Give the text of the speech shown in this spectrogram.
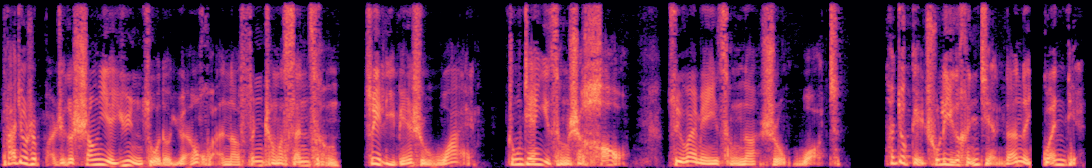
他就是把这个商业运作的圆环呢分成了三层，最里边是 why，中间一层是 how。最外面一层呢是 what，他就给出了一个很简单的观点。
